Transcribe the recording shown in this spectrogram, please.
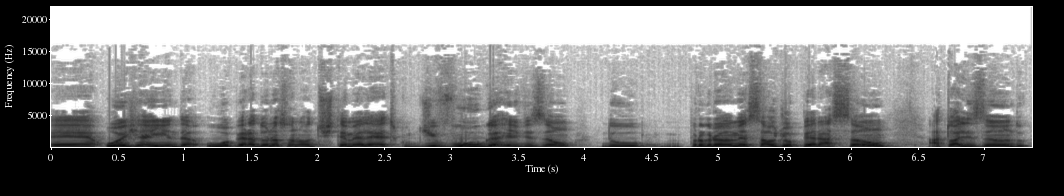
É, hoje ainda, o Operador Nacional do Sistema Elétrico divulga a revisão do Programa Mensal de Operação, atualizando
